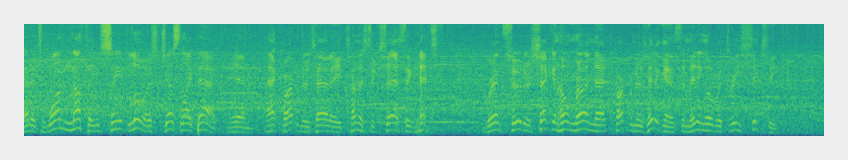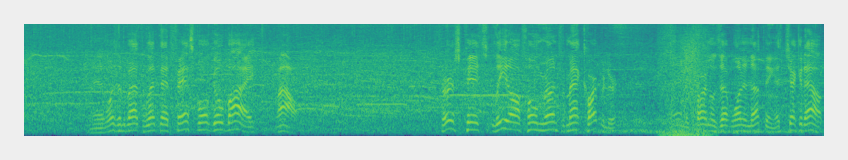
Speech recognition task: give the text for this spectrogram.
And it's 1 nothing St. Louis just like that. Yeah, Matt Carpenter's had a ton of success against Brent Suter. Second home run that Carpenter's hit against him, hitting over 360. And wasn't about to let that fastball go by. Wow. First pitch leadoff home run for Matt Carpenter. And the Cardinals up one to nothing. Let's check it out.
